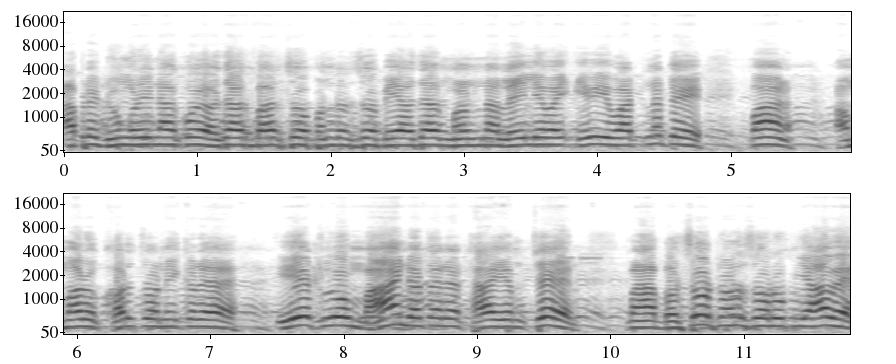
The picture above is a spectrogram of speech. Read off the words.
આપણે ડુંગળીના કોઈ હજાર બારસો, પંદરસો, બે હજાર મણના લઈ લેવાય એવી વાત નથી. પણ અમારો ખર્ચો નીકળે. એટલું માંડ અત્યારે થાય એમ છે. પણ આ બસો ત્રણસો રૂપિયા આવે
